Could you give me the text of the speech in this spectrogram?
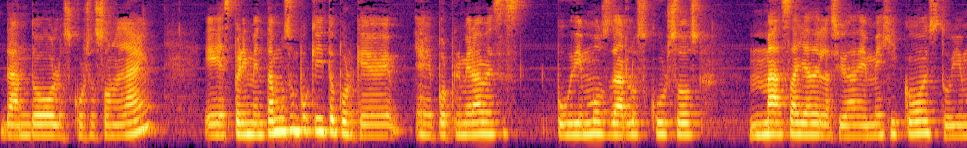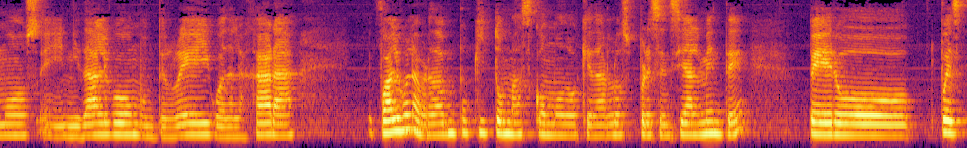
dando los cursos online. Eh, experimentamos un poquito porque eh, por primera vez pudimos dar los cursos más allá de la Ciudad de México. Estuvimos en Hidalgo, Monterrey, Guadalajara, fue algo, la verdad, un poquito más cómodo que darlos presencialmente, pero pues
